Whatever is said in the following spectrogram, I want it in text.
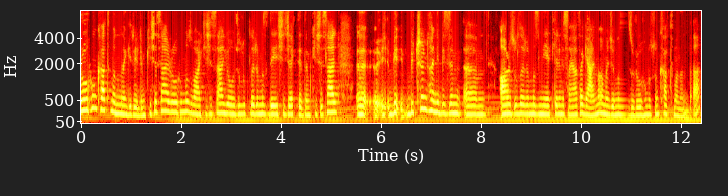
Ruhun katmanına girelim. Kişisel ruhumuz var, kişisel yolculuklarımız değişecek dedim. Kişisel e, e, bütün hani bizim e, arzularımız, niyetlerimiz, hayata gelme amacımız ruhumuzun katmanında.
